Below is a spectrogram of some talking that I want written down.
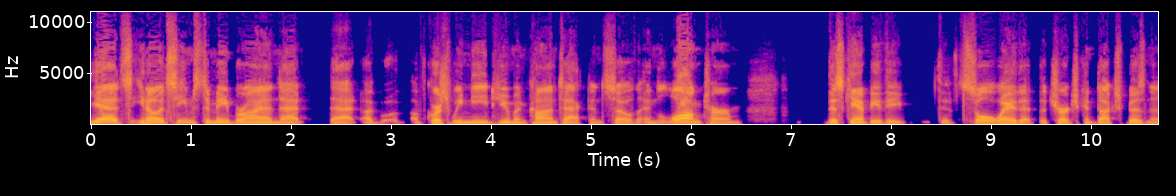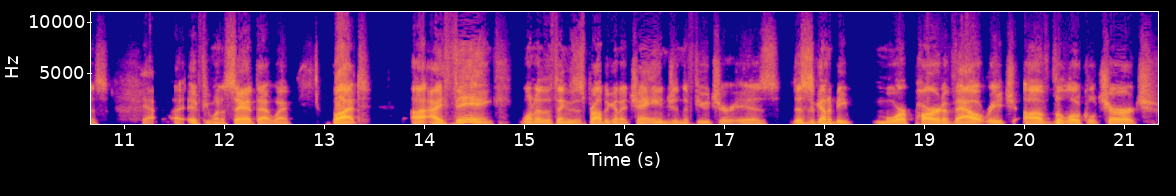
Yeah it's you know it seems to me brian that that uh, of course we need human contact and so in the long term this can't be the the sole way that the church conducts business. Yeah. Uh, if you want to say it that way. But uh, I think one of the things that's probably going to change in the future is this is going to be more part of outreach of the local church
